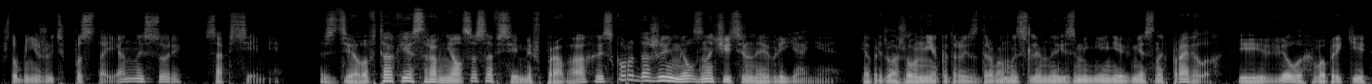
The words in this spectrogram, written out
чтобы не жить в постоянной ссоре со всеми. Сделав так, я сравнялся со всеми в правах и скоро даже имел значительное влияние. Я предложил некоторые здравомысленные изменения в местных правилах и ввел их вопреки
